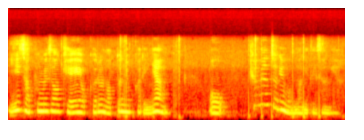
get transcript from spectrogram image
이 작품에서 개의 역할은 어떤 역할이냐? 어, 표면적인 원망의 대상이야.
